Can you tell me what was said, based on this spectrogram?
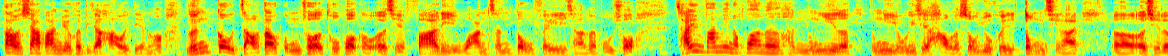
到了下半月会比较好一点哈，能够找到工作的突破口，而且发力完成都非常的不错。财运方面的话呢，很容易呢，容易有一些好的收入可以动起来。呃，而且呢，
